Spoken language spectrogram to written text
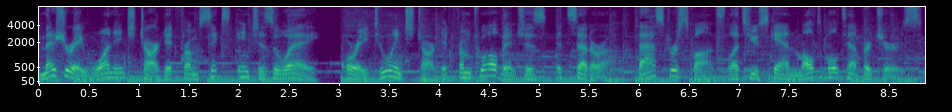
Measure a 1 inch target from 6 inches away or a 2 inch target from 12 inches, etc. Fast response lets you scan multiple temperatures.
